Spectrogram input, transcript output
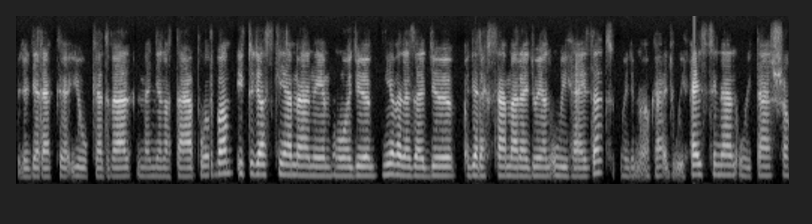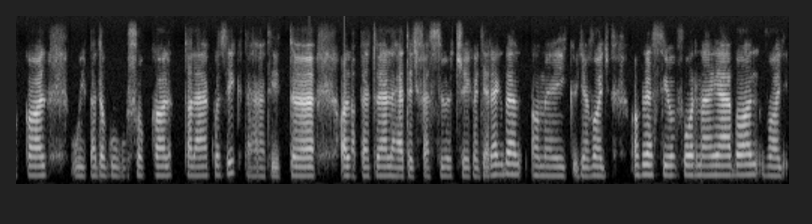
hogy a gyerek jó kedvel menjen a táborba. Itt ugye azt kiemelném, hogy nyilván ez egy a gyerek számára egy olyan új helyzet, hogy akár egy új helyszínen, új társakkal, új pedagógusokkal találkozik, tehát itt itt alapvetően lehet egy feszültség a gyerekben, amelyik ugye vagy agresszió formájában, vagy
